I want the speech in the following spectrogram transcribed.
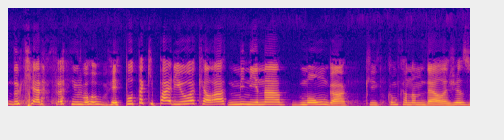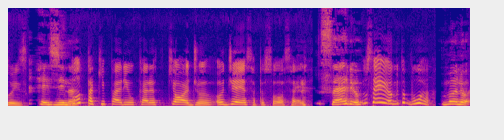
do que era pra envolver. Puta que pariu aquela menina monga que. Como que é o nome dela? Jesus. Regina. Puta que pariu, cara. Que ódio. Odiei essa pessoa, sério. Sério? Não sei, é muito burra. Mano,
